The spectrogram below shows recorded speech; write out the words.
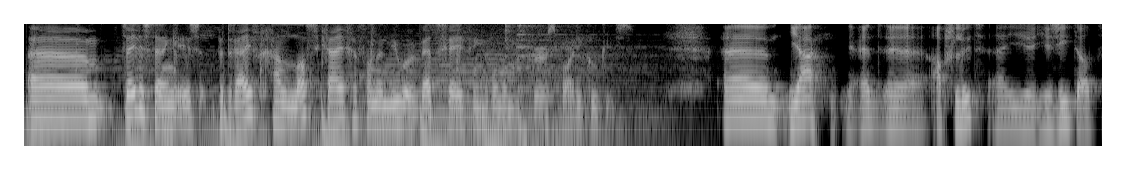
Ehm, de tweede stelling is: bedrijven gaan last krijgen van een nieuwe wetgeving rondom first-party cookies. Ehm, ja, uh, absoluut. Uh, je, je ziet dat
